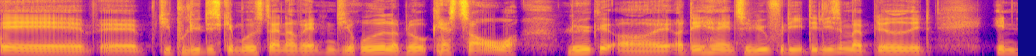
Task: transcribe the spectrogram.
øh, øh, de politiske modstandere, enten de røde eller blå, kaste sig over Lykke og, øh, og det her interview, fordi det ligesom er blevet et, en,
